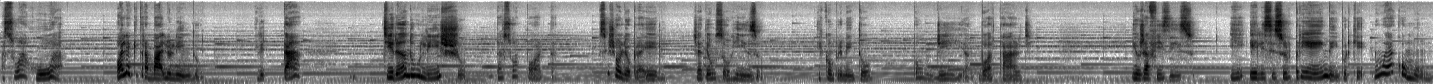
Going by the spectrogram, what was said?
a sua rua? Olha que trabalho lindo! Ele está tirando o lixo da sua porta. Você já olhou para ele? Já deu um sorriso e cumprimentou? Bom dia, boa tarde. Eu já fiz isso e eles se surpreendem porque não é comum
